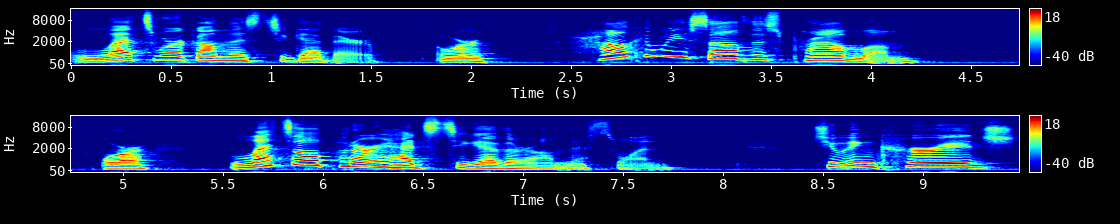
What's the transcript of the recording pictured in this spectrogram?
Let's work on this together, or How can we solve this problem? Or Let's all put our heads together on this one. To encourage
